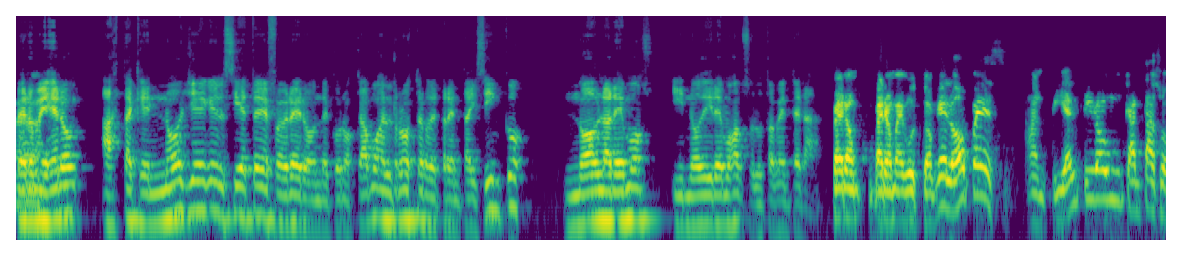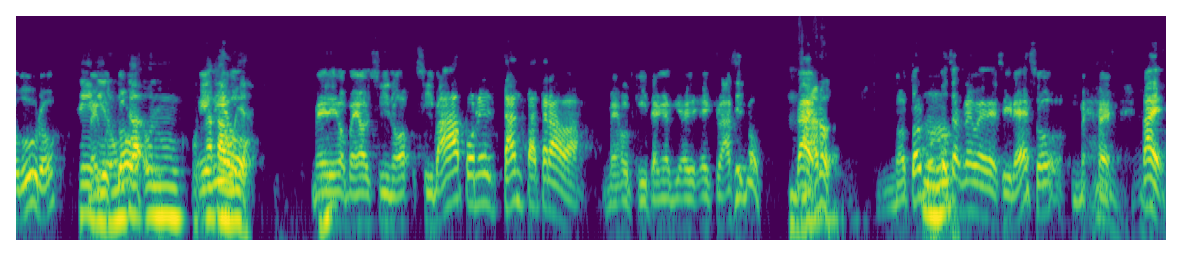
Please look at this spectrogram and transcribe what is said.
pero me dijeron, hasta que no llegue el 7 de febrero, donde conozcamos el roster de 35, no hablaremos y no diremos absolutamente nada. Pero, pero me gustó que López, Antiel tiró un cantazo duro. Sí, me, un, me, dijo, me dijo, mejor, si no, si va a poner tanta traba, mejor quiten el clásico. Claro. No todo el mundo se atreve a decir eso. ¿Sabes?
